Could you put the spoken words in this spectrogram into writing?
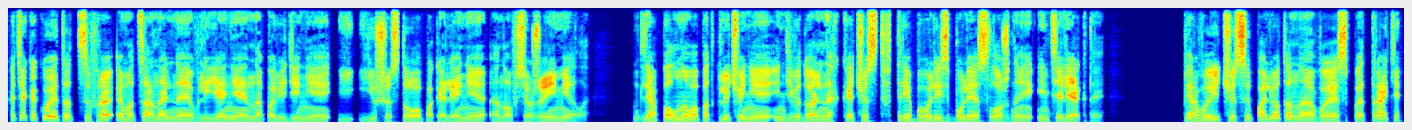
Хотя какое-то цифроэмоциональное влияние на поведение ИИ шестого поколения оно все же имело. Для полного подключения индивидуальных качеств требовались более сложные интеллекты. Первые часы полета на ВСП-траке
